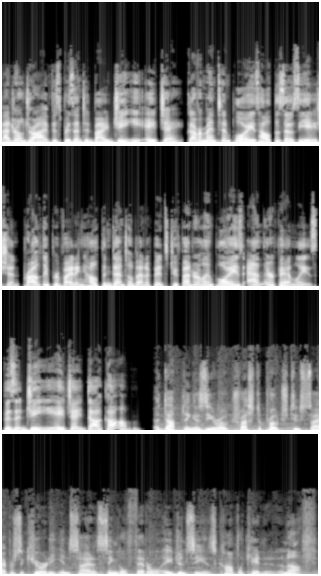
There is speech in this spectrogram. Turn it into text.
Federal Drive is presented by GEHA, Government Employees Health Association, proudly providing health and dental benefits to federal employees and their families. Visit GEHA.com. Adopting a zero trust approach to cybersecurity inside a single federal agency is complicated enough.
